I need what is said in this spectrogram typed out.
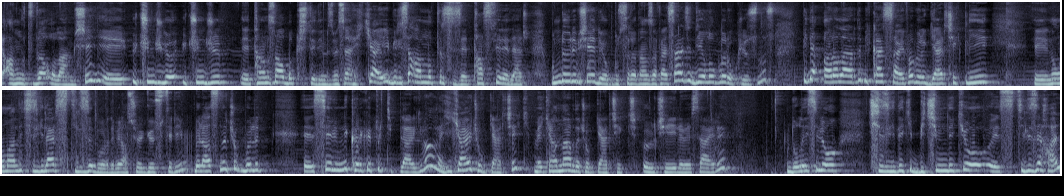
e, anlatıda olan bir şey. E, Üçüncü, üçüncü e, tanrısal bakış dediğimiz mesela hikayeyi birisi anlatır size, tasvir eder. Bunda öyle bir şey de yok bu sıradan zafer. Sadece diyaloglar okuyorsunuz. Bir de aralarda birkaç sayfa böyle gerçekliği e, normalde çizgiler stilize bu arada biraz şöyle göstereyim. Böyle aslında çok böyle e, sevimli karikatür tipler gibi ama hikaye çok gerçek. Mekanlar da çok gerçek ölçeğiyle vesaire. Dolayısıyla o çizgideki, biçimdeki o e, stilize hal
